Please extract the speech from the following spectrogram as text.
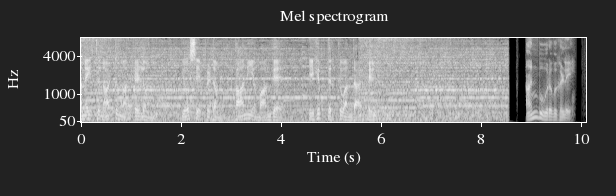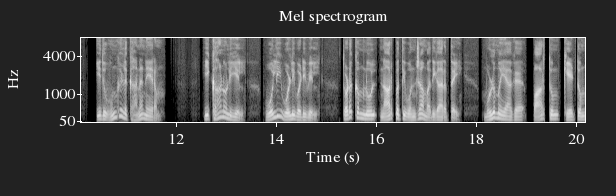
அனைத்து நாட்டு மக்களும் யோசேப்பிடம் தானியம் வாங்க எகிப்திற்கு வந்தார்கள். அன்பு உறவுகளே இது உங்களுக்கான நேரம். இக்காணொளியில் ஒலி ஒளி வடிவில் தொடக்கம் நூல் நாற்பத்தி ஒன்றாம் அதிகாரத்தை முழுமையாக பார்த்தும் கேட்டும்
